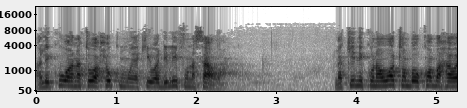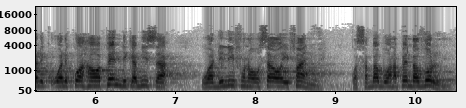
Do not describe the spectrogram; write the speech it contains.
alikuwa anatoa hukumu ya kiuadilifu na sawa. Lakini kuna watu ambao kwamba walikuwa hawapendi kabisa uadilifu na usawa ifanywe kwa sababu wanapenda dhulmu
